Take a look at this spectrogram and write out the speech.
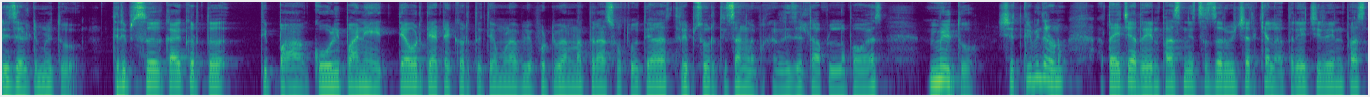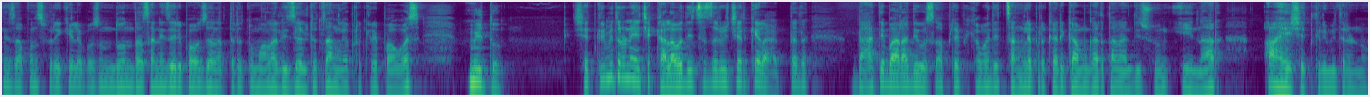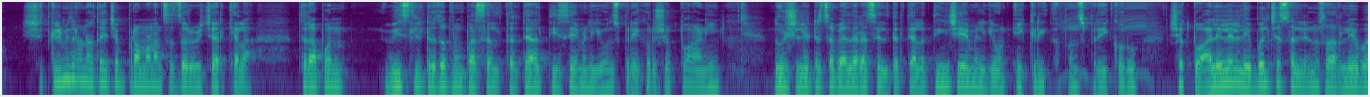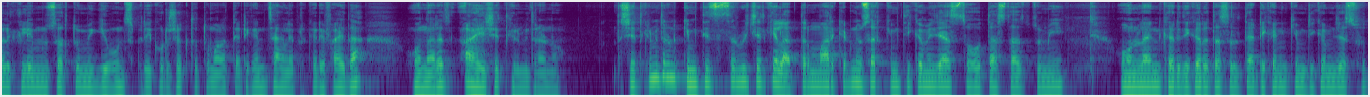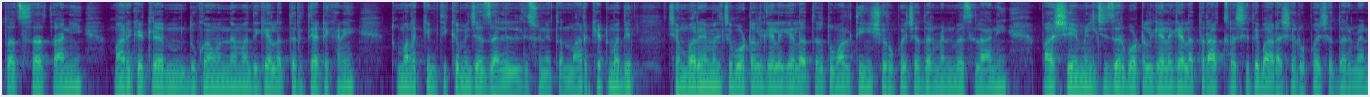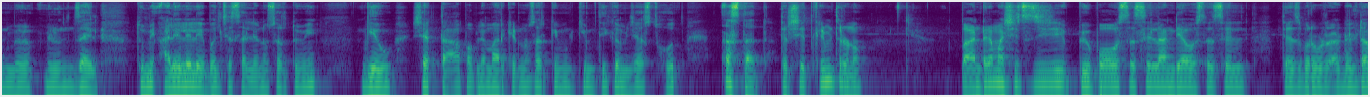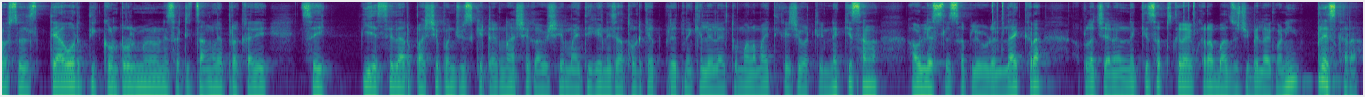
रिझल्ट मिळतो. थ्रिप्स काय करतं ती पा कोळी पाणी आहेत त्यावरती अटॅक करतं त्यामुळे आपल्या फुटव्यांना त्रास होतो त्या थ्रिप्सवरती चांगल्या प्रकारे रिझल्ट आपल्याला पाहावयास मिळतो. शेतकरी मित्रांनो आता याच्या रेनफासनीचा जर विचार केला तर याची रेनफासनीच आपण स्प्रे केल्यापासून दोन तासांनी जरी पाऊस झाला तर तुम्हाला रिझल्ट चांगल्या प्रकारे पाहावास मिळतो. शेतकरी मित्रांनो याच्या कालावधीचा जर विचार केला तर दहा ते बारा दिवस आपल्या पिकामध्ये चांगल्या प्रकारे काम करताना दिसून येणार आहे शेतकरी मित्रांनो. शेतकरी मित्रांनो आता याच्या प्रमाणाचा जर विचार केला तर आपण वीस लिटरचा पंप असेल तर त्याला तीस एम एल घेऊन स्प्रे करू शकतो आणि दोनशे लिटरचा बॅलर असेल तर त्याला तीनशे एम एल घेऊन एकरी आपण स्प्रे करू शकतो. आलेल्या लेबलच्या सल्ल्यानुसार लेबल क्लेमनुसार तुम्ही घेऊन स्प्रे करू शकता. तुम्हाला त्या ठिकाणी चांगल्या प्रकारे फायदा होणारच आहे शेतकरी मित्रांनो. शेतकरी मित्रांनो किमतीचा जर विचार केला तर मार्केटनुसार किमती कमी जास्त होत असतात. तुम्ही ऑनलाईन खरेदी करत असेल त्या ठिकाणी किमती कमी जास्त होत असतात आणि मार्केटल्या दुकानामध्ये गेला तर त्या ठिकाणी तुम्हाला किमती कमी जास्त झालेल्या दिसून येतात. मार्केटमध्ये शंभर एम एलची बॉटल घ्यायला गेला तर तुम्हाला तीनशे रुपयाच्या दरम्यान बसेल आणि पाचशे एम एलची जर बॉटल घ्यायला गेला तर अकराशे ते बाराशे रुपयाच्या दरम्यान मिळ मिळून जाईल. तुम्ही आलेल्या लेबलच्या सल्ल्यानुसार तुम्ही घेऊ शकता. आपापल्या मार्केटनुसार किम किमती कमी जास्त होत असतात. तर शेतकरी मित्रांनो पांढऱ्या माशीचं जी प्युपा अवस्था असेल अंडी अवस्था असेल त्याचबरोबर अडल्ट हॉस्टेल्स त्यावरती कंट्रोल मिळवण्यासाठी चांगल्या प्रकारे सही एस एल आर पाचशे पंचवीस कीटकनाशकाविषयी माहिती घेण्याचा थोडक्यात प्रयत्न केलेला आहे. तुम्हाला माहिती कशी वाटली नक्की सांगा. आवडली असल्यास आपले व्हिडिओ लाईक करा. आपला चॅनल नक्की सबस्क्राईब करा. बाजूची बेलायकॉनी प्रेस करा.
